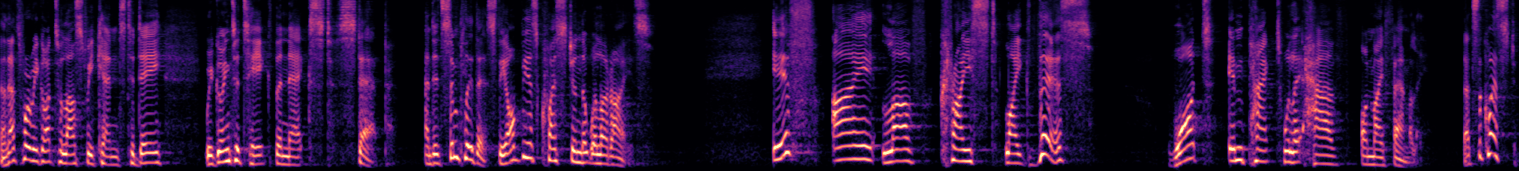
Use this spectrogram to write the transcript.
Now, that's where we got to last weekend. Today, we're going to take the next step. And it's simply this the obvious question that will arise If I love Christ like this, what impact will it have on my family? That's the question.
